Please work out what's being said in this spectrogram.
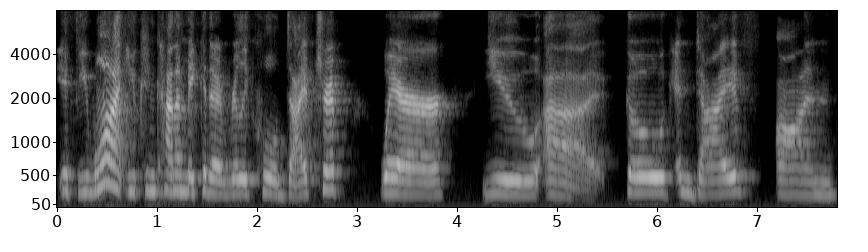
if you want, you can kind of make it a really cool dive trip where you uh, go and dive on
